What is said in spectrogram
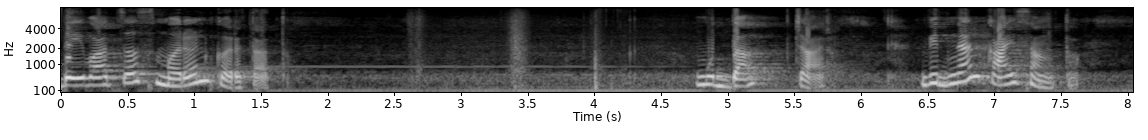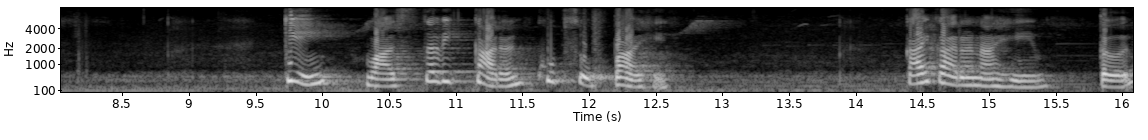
देवाचं स्मरण करतात. मुद्दा चार. विज्ञान काय सांगतं? की वास्तविक कारण खूप सोपं आहे. काय कारण आहे? तर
